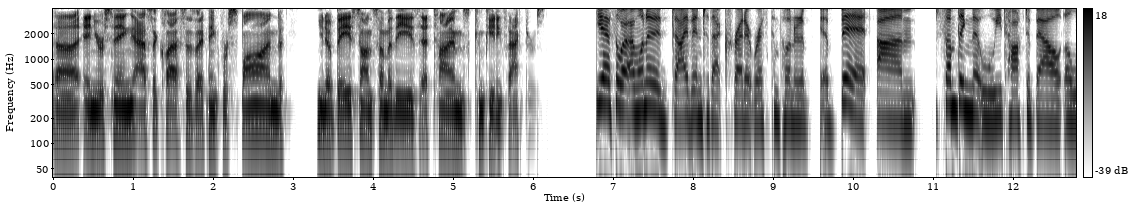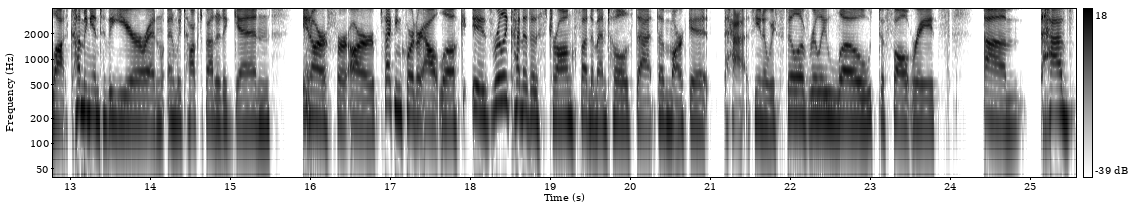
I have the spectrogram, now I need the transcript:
Uh, and you're seeing asset classes, I think, respond, you know, based on some of these at times competing factors. Yeah, so I want to dive into that credit risk component a, a bit. Um, something that we talked about a lot coming into the year, and, and we talked about it again in our for our second quarter outlook is really kind of the strong fundamentals that the market has. You know, we still have really low default rates. Um, have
